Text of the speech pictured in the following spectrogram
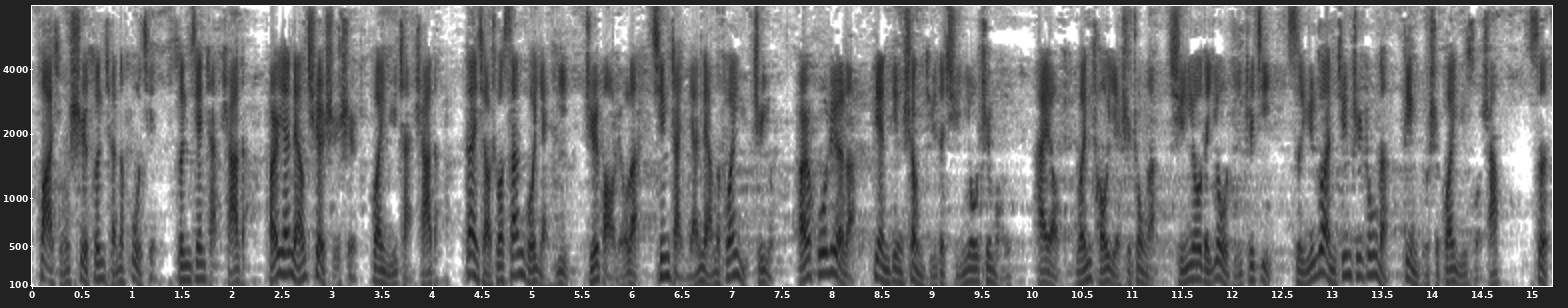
华雄是孙权的父亲孙坚斩杀的，而颜良确实是关羽斩杀的。但小说《三国演义》只保留了亲斩颜良的关羽之勇，而忽略了奠定胜局的荀攸之谋。还有文丑也是中了荀攸的诱敌之计，死于乱军之中的并不是关羽所杀。四，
